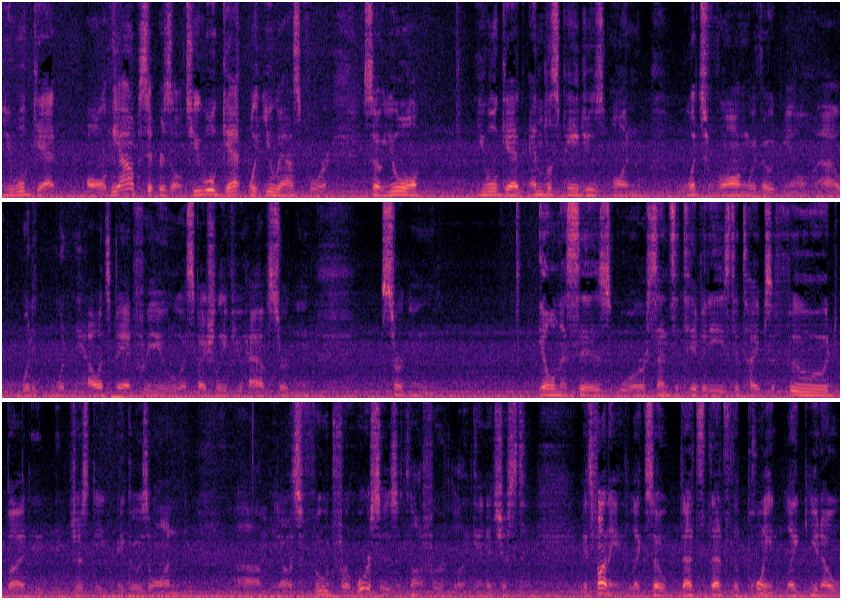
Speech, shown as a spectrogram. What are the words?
you will get all the opposite results. You will get what you ask for. So you'll you will get endless pages on what's wrong with oatmeal, uh, what, it, what how it's bad for you, especially if you have certain certain illnesses or sensitivities to types of food. But it, it just it, it, goes on. Um, you know, it's food for horses. It's not for like, and it's just it's funny. Like so, that's that's the point. Like you know,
